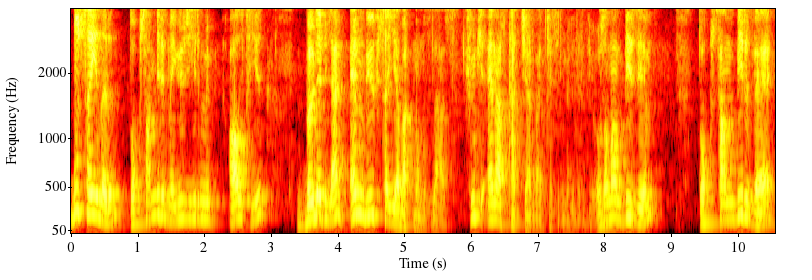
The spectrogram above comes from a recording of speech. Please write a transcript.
Bu sayıların 91 ve 126'yı bölebilen en büyük sayıya bakmamız lazım. Çünkü en az kaç yerden kesilmelidir diyor. O zaman bizim 91 ve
